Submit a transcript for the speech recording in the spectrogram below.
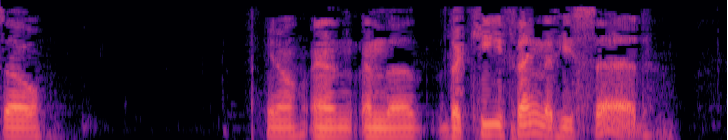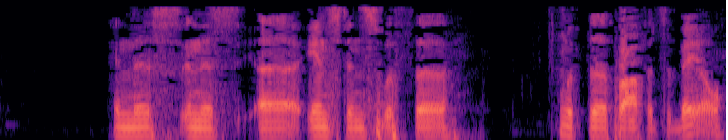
So, you know, and and the the key thing that he said in this in this uh, instance with the with the prophets of Baal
